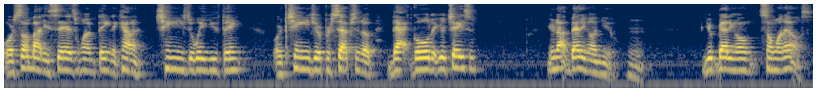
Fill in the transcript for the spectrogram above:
or somebody says one thing that kind of change the way you think or change your perception of that goal that you're chasing, you're not betting on you. Hmm. You're betting on someone else.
